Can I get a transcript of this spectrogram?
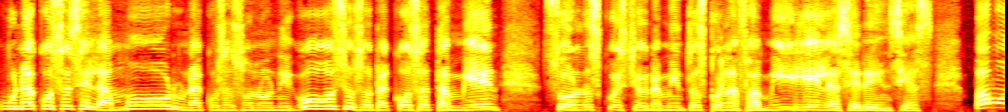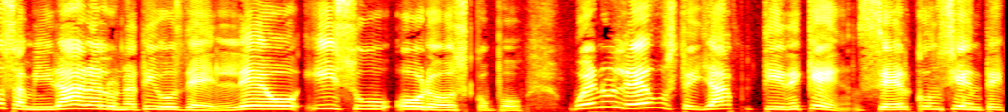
una cosa es el amor, una cosa son los negocios, otra cosa también son los cuestionamientos con la familia y las herencias. Vamos a mirar a los nativos de Leo y su horóscopo. Bueno, Leo, usted ya tiene que ser consciente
